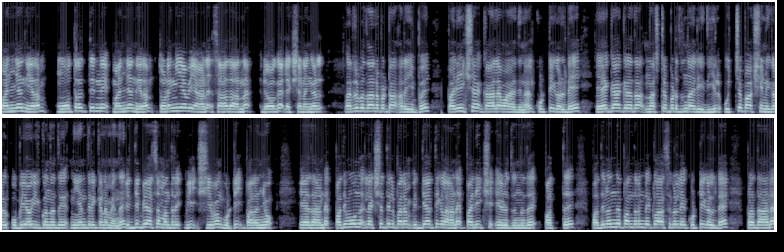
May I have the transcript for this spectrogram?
മഞ്ഞ നിറം മൂത്രത്തിന് മഞ്ഞ നിറം തുടങ്ങിയവയാണ് സാധാരണ രോഗലക്ഷണങ്ങൾ. മറ്റൊരു പ്രധാനപ്പെട്ട അറിയിപ്പ്. പരീക്ഷ കാലമായതിനാൽ കുട്ടികളുടെ ഏകാഗ്രത നഷ്ടപ്പെടുത്തുന്ന രീതിയിൽ ഉച്ചഭാഷിണികൾ ഉപയോഗിക്കുന്നത് നിയന്ത്രിക്കണമെന്ന് വിദ്യാഭ്യാസ മന്ത്രി വി. ശിവൻകുട്ടി പറഞ്ഞു. ഏതാണ്ട് പതിമൂന്ന് ലക്ഷത്തിൽ പരം വിദ്യാർത്ഥികളാണ് പരീക്ഷ എഴുതുന്നത്. പത്ത് പതിനൊന്ന് പന്ത്രണ്ട് ക്ലാസ്സുകളിലെ കുട്ടികളുടെ പ്രധാന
